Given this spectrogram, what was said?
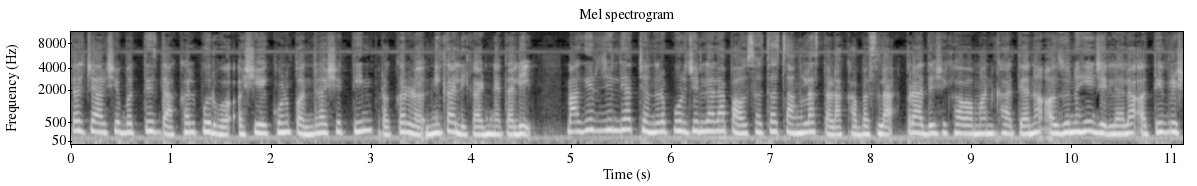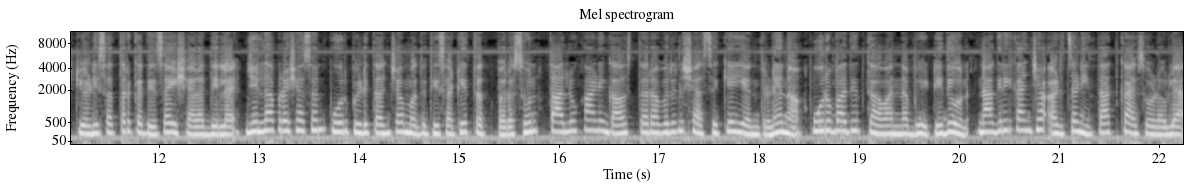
तर चारशे बत्तीस दाखलपूर्व अशी एकूण पंधराशे तीन प्रकरणं निकाली काढण्यात आली. मागील जिल्ह्यात चंद्रपूर जिल्ह्याला पावसाचा चांगलाच तडाखा बसला. प्रादेशिक हवामान खात्यानं अजूनही जिल्ह्याला अतिवृष्टी आणि सतर्कतेचा इशारा दिलाय. जिल्हा प्रशासन पूर पीडितांच्या मदतीसाठी तत्पर असून तालुका आणि गाव स्तरावरील शासकीय यंत्रणेनं पूरबाधित गावांना भेटी देऊन नागरिकांच्या अडचणी तात्काळ सोडवल्या.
